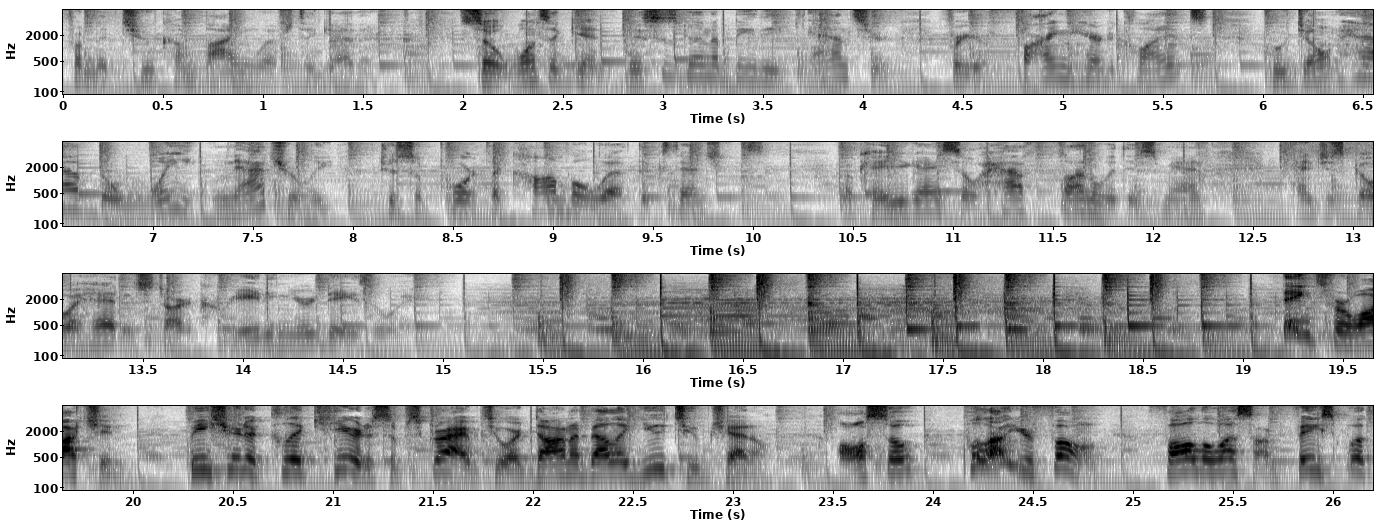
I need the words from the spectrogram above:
from the two combined wefts together. So once again, this is gonna be the answer for your fine-haired clients who don't have the weight naturally to support the combo weft extensions. Okay, you guys, so have fun with this, man, and just go ahead and start creating your days away. Thanks for watching. Be sure to click here to subscribe to our Donna Bella YouTube channel. Also, pull out your phone, Follow us on Facebook,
